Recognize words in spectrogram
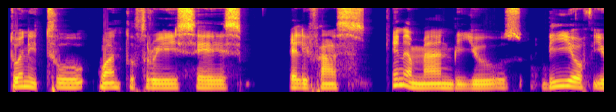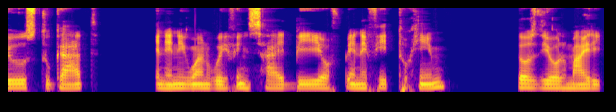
22 1 to 3 says Eliphaz can a man be used be of use to God and anyone with insight be of benefit to him? Does the almighty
